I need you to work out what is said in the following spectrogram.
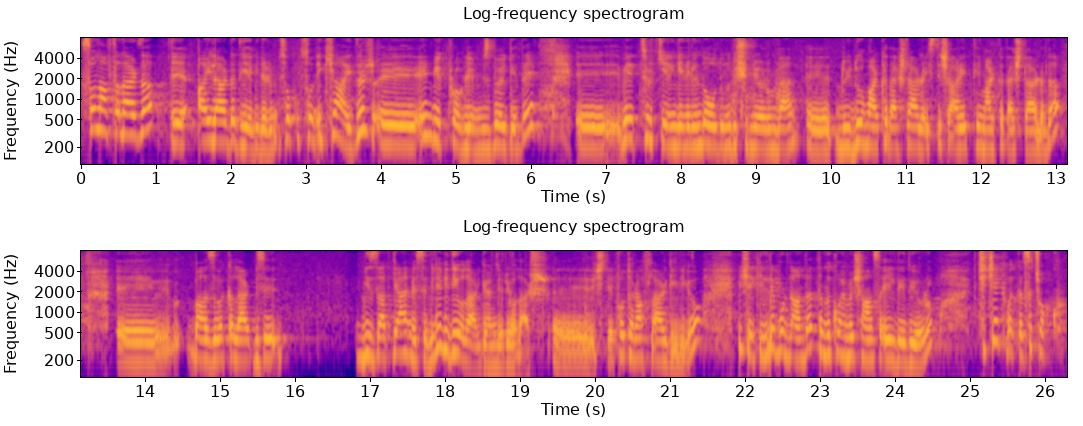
Son haftalarda, e, aylarda diyebilirim. Son- Son iki aydır e, en büyük problemimiz bölgede e, ve Türkiye'nin genelinde olduğunu düşünüyorum ben. Duyduğum arkadaşlarla, istişare ettiğim arkadaşlarla da bazı vakalar bize bizzat gelmese bile videolar gönderiyorlar. Ee, işte fotoğraflar geliyor. Bir şekilde buradan da tanı koyma şansı elde ediyorum. Çiçek vakası çok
